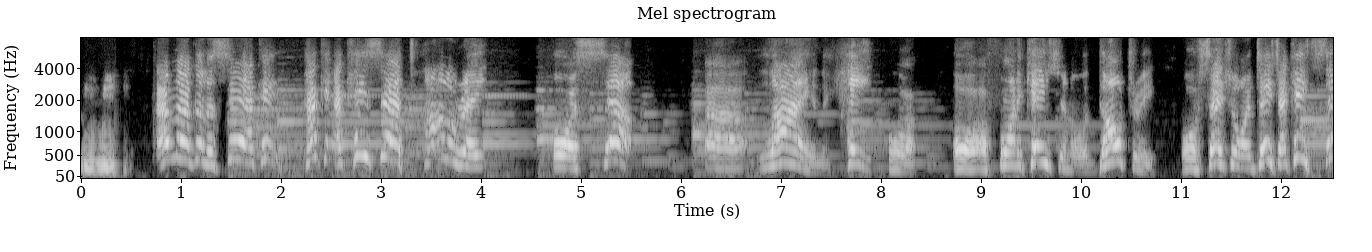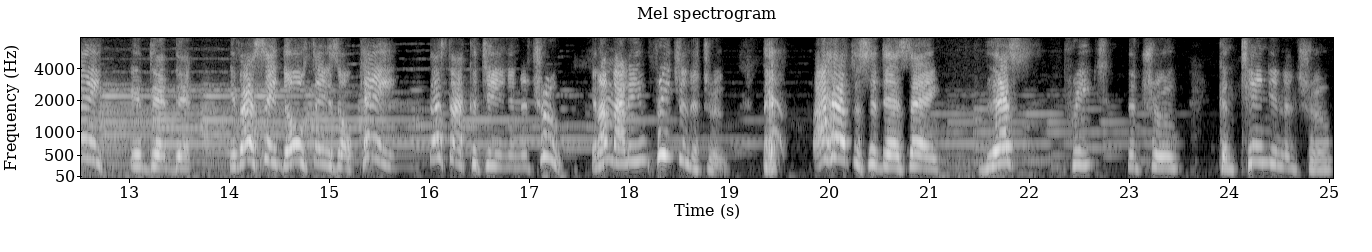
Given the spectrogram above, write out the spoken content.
Mm -hmm. I'm not gonna say I can't. I can't. I can't say I tolerate or accept uh, lying, hate, or or fornication, or adultery, or sexual orientation. I can't say it, that that if I say those things okay, that's not continuing the truth, and I'm not even preaching the truth. I have to sit there and say, let's preach the truth, continue the truth,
